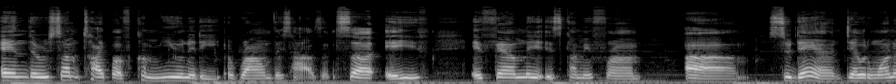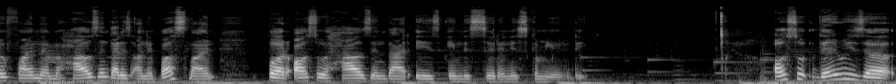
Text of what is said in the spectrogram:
and there is some type of community around this housing. So if a family is coming from um, Sudan, they would want to find them a housing that is on a bus line but also housing that is in the Sudanese community. Also, there is a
